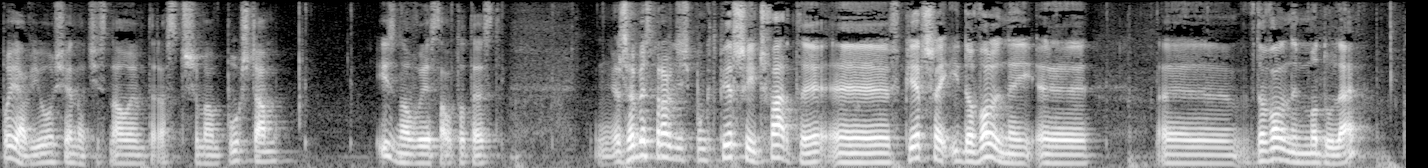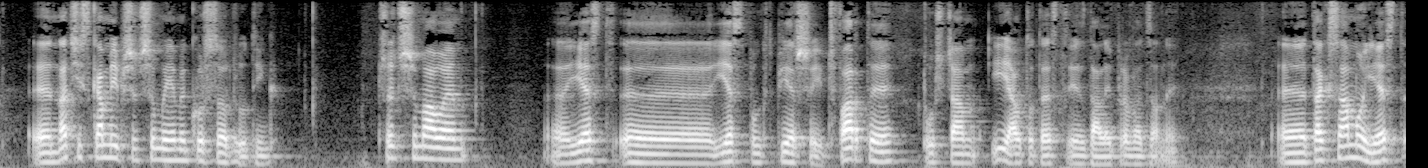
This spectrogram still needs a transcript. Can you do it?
Pojawiło się, nacisnąłem, teraz trzymam, puszczam i znowu jest autotest. Żeby sprawdzić punkt pierwszy i czwarty, w pierwszej i dowolnej w dowolnym module naciskamy i przytrzymujemy kursor routing. Przytrzymałem, e, jest, e, jest punkt pierwszy i czwarty, puszczam i autotest jest dalej prowadzony. Tak samo jest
